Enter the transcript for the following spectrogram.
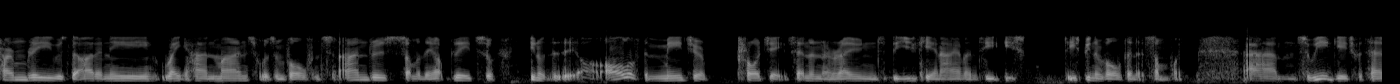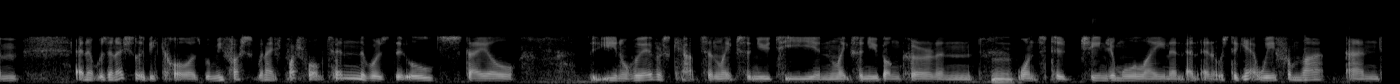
Turnberry, he was the R&A right hand man, so was involved in St Andrews, some of the upgrades. So, you know, the, the, all of the major projects in and around the UK and Ireland, he, he's he's been involved in at some point. Um, so we engaged with him, and it was initially because when we first when I first walked in, there was the old style. You know, whoever's captain likes a new tee and likes a new bunker and hmm. wants to change a mow line, and, and, and it was to get away from that and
